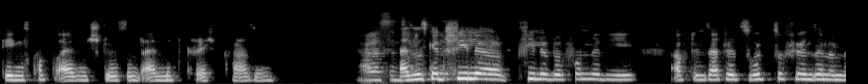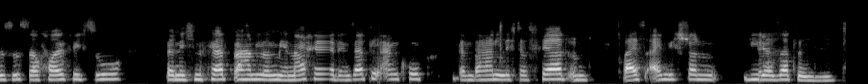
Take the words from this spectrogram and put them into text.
gegen das Kopfeisen stößt und einen mitkriegt quasi. Ja, also es gibt viele, viele Befunde, die auf den Sattel zurückzuführen sind und es ist auch häufig so, wenn ich ein Pferd behandle und mir nachher den Sattel angucke, dann behandle ich das Pferd und weiß eigentlich schon, wie ja. der Sattel liegt.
